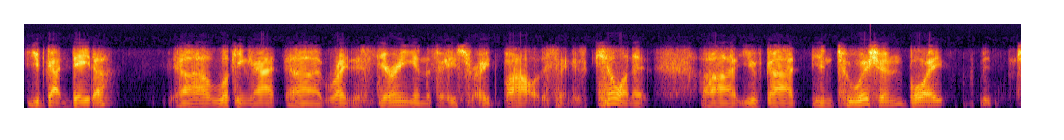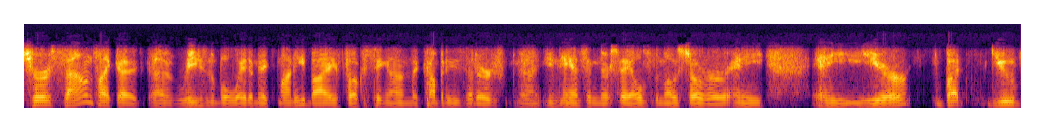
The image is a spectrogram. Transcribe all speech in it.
you've got data uh, looking at, uh, right, staring in the face, right? Wow, this thing is killing it. Uh, you've got intuition. Boy, it sure sounds like a, a, reasonable way to make money by focusing on the companies that are uh, enhancing their sales the most over any any year. But you've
